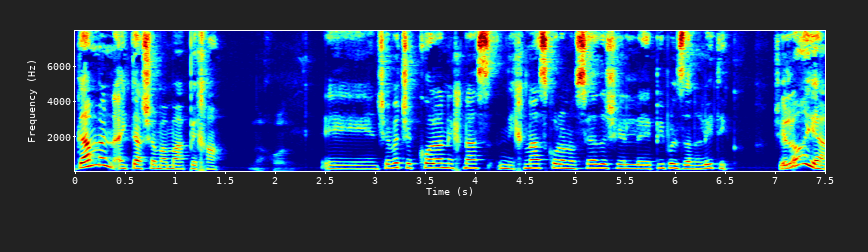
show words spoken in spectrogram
גם הייתה שם מהפכה. נכון. אה, אני חושבת שכל הנכנס, נכנס כל הנושא הזה של אה, People's Analytic, שלא היה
